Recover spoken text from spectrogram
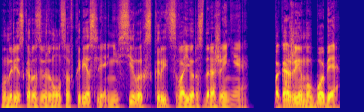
Он резко развернулся в кресле, не в силах скрыть свое раздражение. «Покажи ему, Бобби!»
